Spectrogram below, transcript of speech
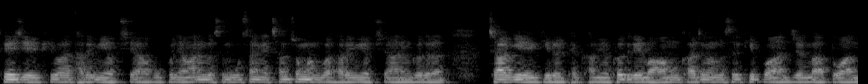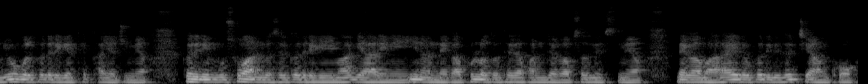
돼지의 피와 다름이 없이 하고 분양하는 것은 우상의 찬송함과 다름이 없이 하는 그들은 자기의 길을 택하며 그들의 마음은 가정한 것을 기뻐한 즉 나 또한 유혹을 그들에게 택하여 주며 그들이 무수하는 것을 그들에게 임하게 하리니 이는 내가 불러도 대답하는 자가 없었으며 내가 말하여도 그들이 듣지 않고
